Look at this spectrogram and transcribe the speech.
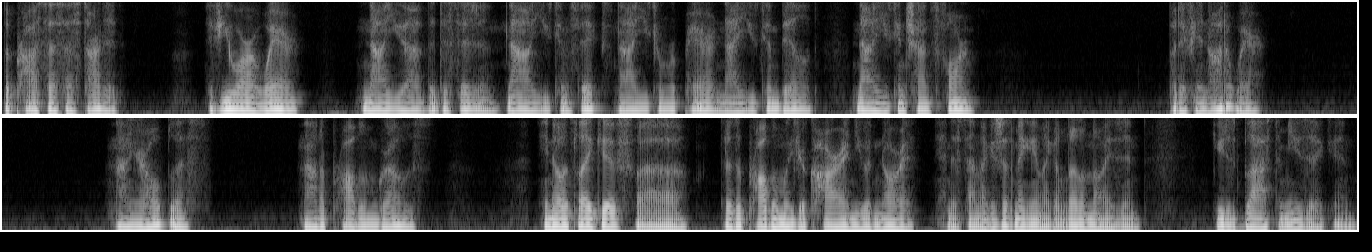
the process has started. If you are aware, now you have the decision. Now you can fix. Now you can repair. Now you can build. Now you can transform. But if you're not aware, now you're hopeless. Now the problem grows. You know, it's like if uh, there's a problem with your car and you ignore it. You understand? Like it's just making like a little noise and you just blast the music and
